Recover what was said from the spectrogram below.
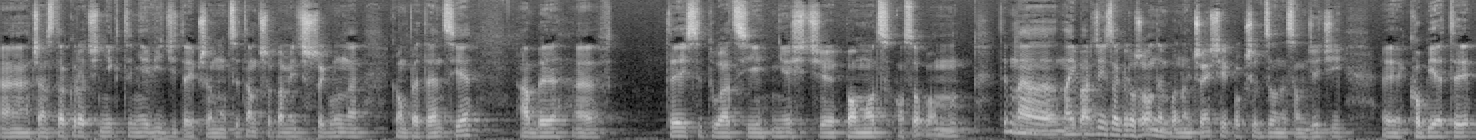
E, Częstokroć nikt nie widzi tej przemocy. Tam trzeba mieć szczególne kompetencje, aby e, w tej sytuacji nieść pomoc osobom tym na, najbardziej zagrożonym, bo najczęściej pokrzywdzone są dzieci, e, kobiety.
